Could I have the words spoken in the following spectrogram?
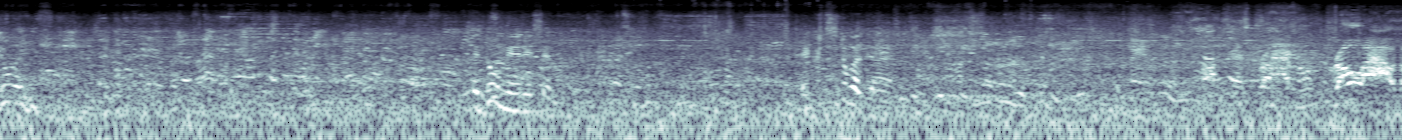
色がいいえどう命令してんの？え口とかじゃない。Roll out!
